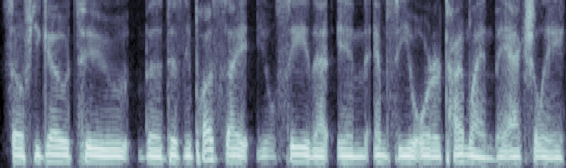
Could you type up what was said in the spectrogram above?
So if you go to the Disney Plus site, you'll see that in MCU order timeline, they actually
